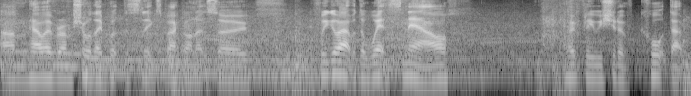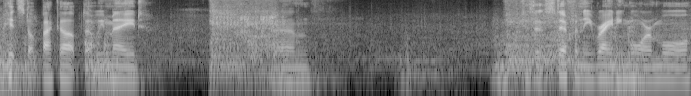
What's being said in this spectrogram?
Um, however, I'm sure they put the slicks back on it, so if we go out with the wets now, hopefully we should have caught that pit stop back up that we made. Um, because it's definitely raining more and more.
